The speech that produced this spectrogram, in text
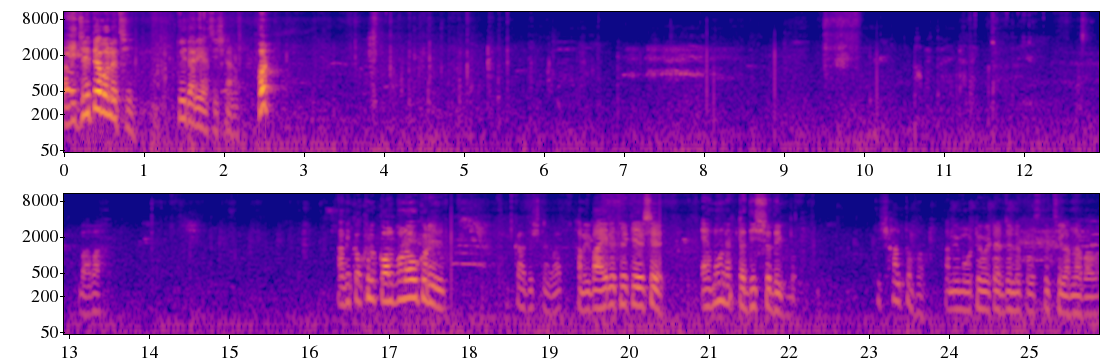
আমি যেতে বলেছি। তুই দাঁড়িয়ে আছিস কেন? বাবা। আমি কখনো কল্পনাও করিনি। কাঁদিস না, বাপ। আমি বাইরে থেকে এসে এমন একটা দৃশ্য দেখব। তুই শান্ত হ। আমি মোটেও এটার জন্য প্রস্তুত ছিলাম না বাবা।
